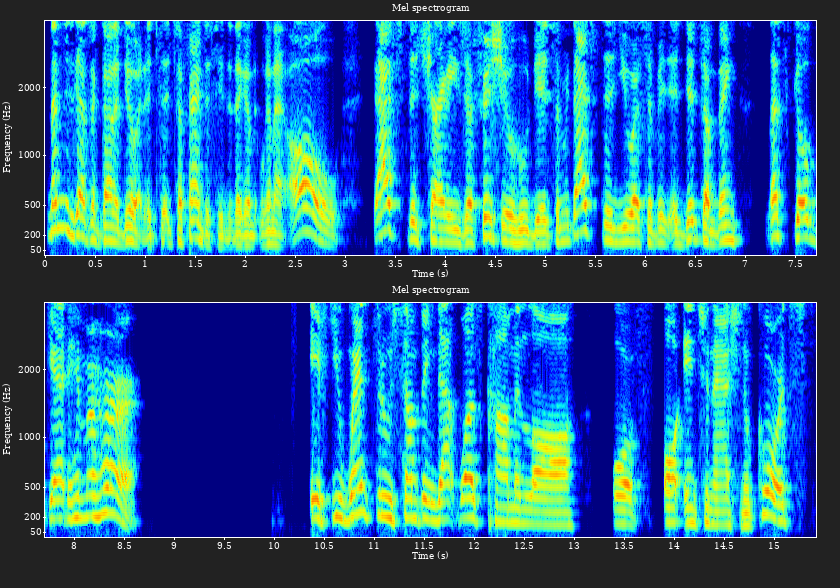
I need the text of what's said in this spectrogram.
none of these guys are going to do it. It's, it's a fantasy that they're going to, oh, that's the Chinese official who did something. That's the U.S. official did something. Let's go get him or her. If you went through something that was common law or or international courts,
